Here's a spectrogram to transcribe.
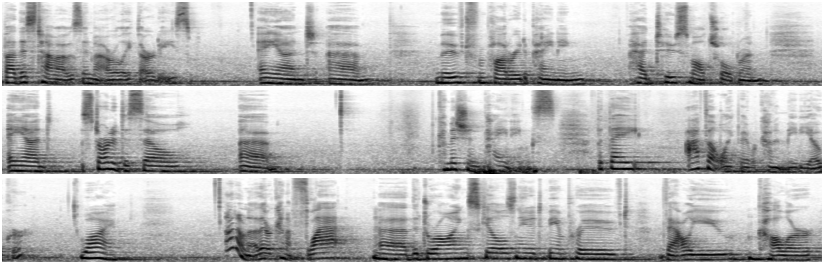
by this time I was in my early 30s and um, moved from pottery to painting, had two small children, and started to sell um, commissioned paintings. But they, I felt like they were kind of mediocre. Why? I don't know, they were kind of flat. Mm-hmm. Uh, the drawing skills needed to be improved, value, mm-hmm. color.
